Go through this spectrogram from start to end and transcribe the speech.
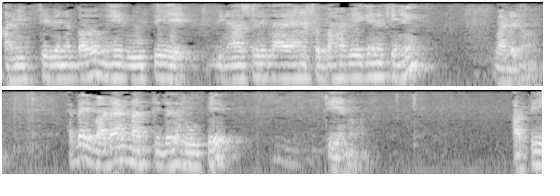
අනිත්‍ය වෙන බව මේ රූපේ විනාශ වෙලා යන ස්වභාවය ගැන කෙනෙක් වඩනවා. හැබැයි වඩන්නත් ඉඳලා රූපේ තියෙනවා. අපි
